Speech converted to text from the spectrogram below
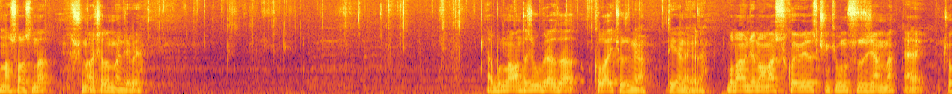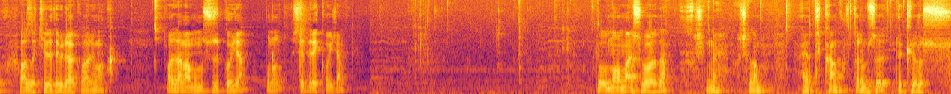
Ondan sonrasında şunu açalım önce bir. Bunun avantajı bu biraz daha kolay çözünüyor diğerine göre. Buna önce normal su koyabiliriz çünkü bunu süzeceğim ben. Yani çok fazla kirletebilir akvaryumu. O yüzden ben bunu süzüp koyacağım. Bunu ise direkt koyacağım. Bu normal su bu arada. Şimdi açalım. Evet kan kurtlarımızı döküyoruz.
